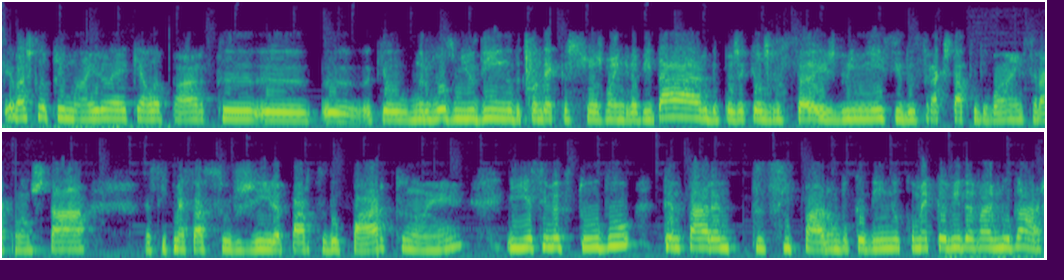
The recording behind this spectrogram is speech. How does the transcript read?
Eu acho que o primeiro é aquela parte, uh, uh, aquele nervoso miudinho de quando é que as pessoas vão engravidar, depois aqueles receios do início de será que está tudo bem, será que não está, assim começa a surgir a parte do parto, não é? E acima de tudo, tentar antecipar um bocadinho como é que a vida vai mudar.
